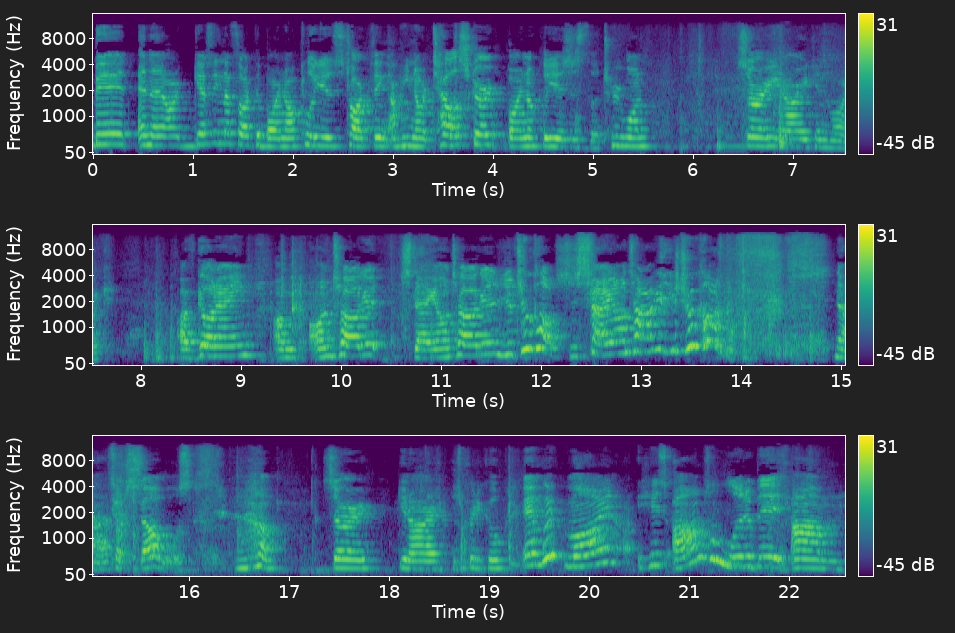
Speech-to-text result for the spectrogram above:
bit, and then I'm guessing that's like the binoculars type thing. I mean, no, telescope, binoculars is the two one. So, you know, you can like, I've got aim, I'm on target, stay on target, you're too close, just stay on target, you're too close. no, that's like Star Wars. So, you know, it's pretty cool. And with mine, his arm's a little bit, um,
